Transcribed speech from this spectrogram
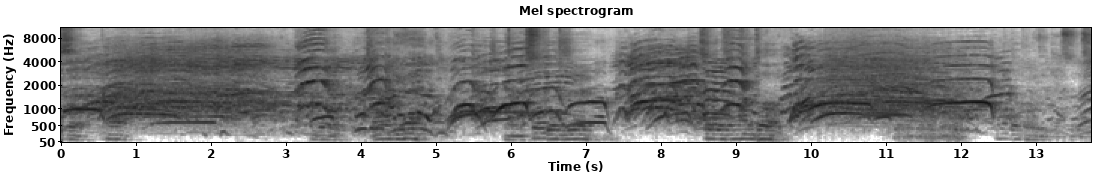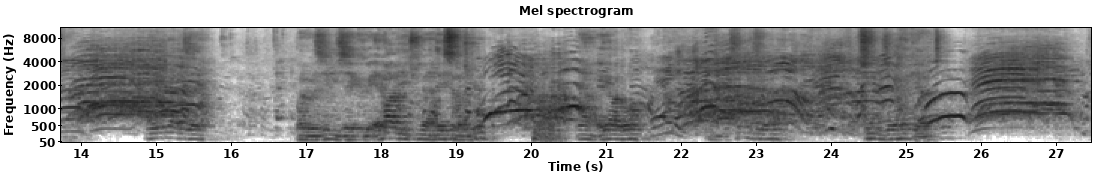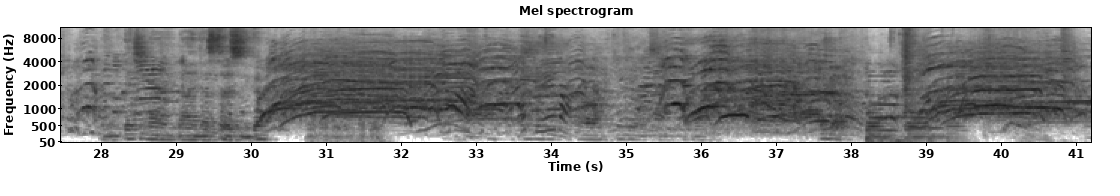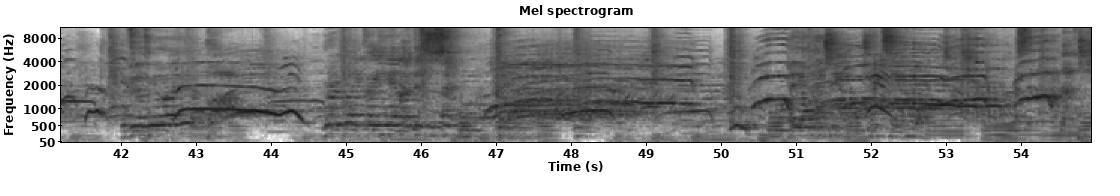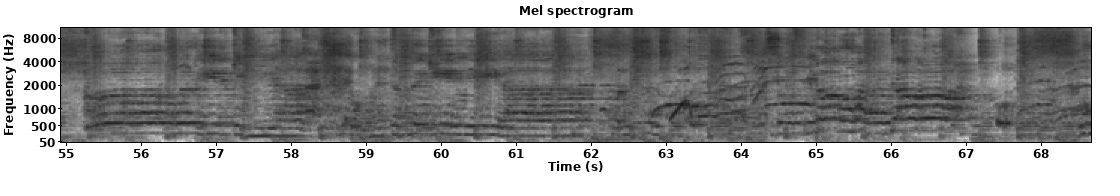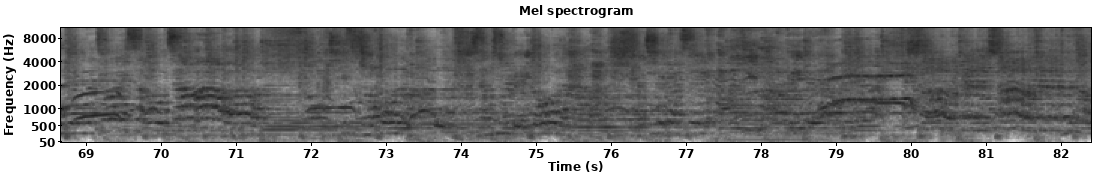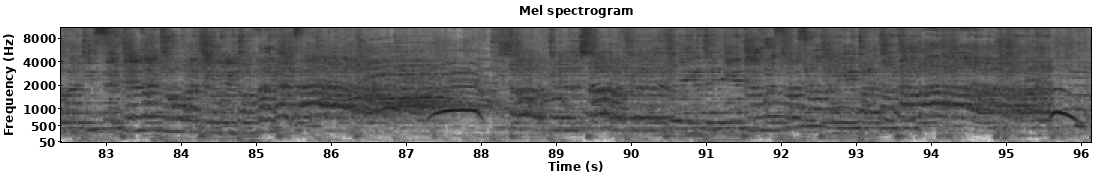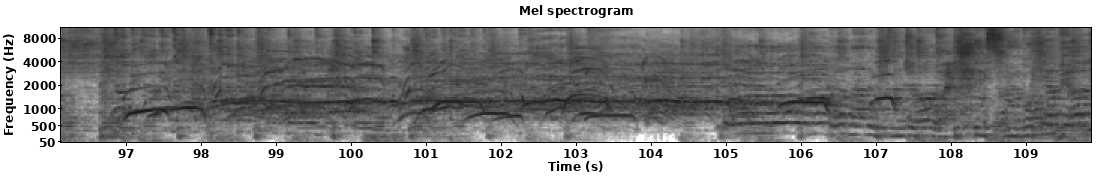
모르겠어요. 아. 이거 정한 김에 어, 소고기를 소고기 한더 하나 더 보여드릴게요. 소고기. 여기가 이제 뭐라 그러지? 이제 그 MR이 중간에 앉아 있어가지고 그냥 댄싱 라인, 라인 마스터였으니까. 어, Let's go. It Isso. não é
